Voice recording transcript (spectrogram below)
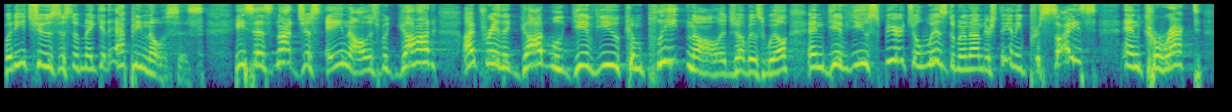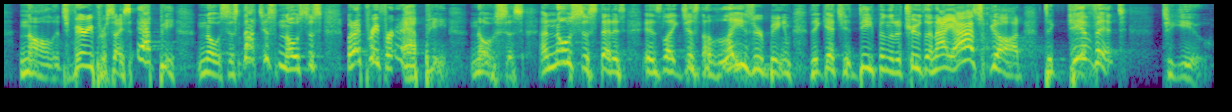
but he chooses to make it epignosis. He says, not just a knowledge, but God, I pray that God will give you complete knowledge of his will and give you spiritual wisdom and understanding, precise and correct knowledge, very precise. Epignosis, not just gnosis, but I pray for epignosis. A gnosis that is, is like just a laser beam that gets you deep into the truth. And I ask God to give it to you.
